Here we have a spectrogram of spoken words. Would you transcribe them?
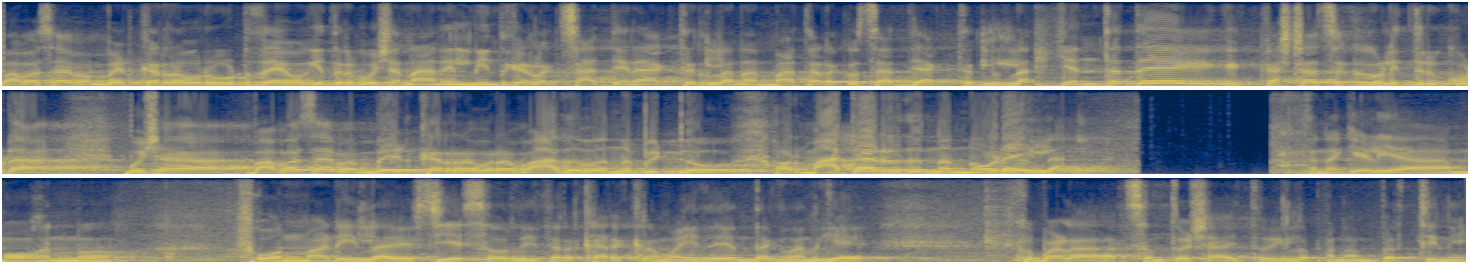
ಬಾಬಾ ಸಾಹೇಬ್ ಅಂಬೇಡ್ಕರ್ ಅವರು ಹುಟ್ಟದೆ ಹೋಗಿದ್ರೆ ಬಹುಶಃ ನಾನು ಇಲ್ಲಿ ನಿಂತ್ಕೊಳ್ಳೋಕೆ ಸಾಧ್ಯನೇ ಆಗ್ತಿರಲಿಲ್ಲ, ನಾನು ಮಾತಾಡೋಕ್ಕೂ ಸಾಧ್ಯ ಆಗ್ತಿರಲಿಲ್ಲ. ಎಂಥದ್ದೇ ಕಷ್ಟ ಸುಖಗಳಿದ್ದರೂ ಕೂಡ ಬಹುಶಃ ಬಾಬಾ ಸಾಹೇಬ್ ಅಂಬೇಡ್ಕರ್ ಅವರ ವಾದವನ್ನು ಬಿಟ್ಟು ಅವ್ರು ಮಾತಾಡೋದನ್ನು ನೋಡೇ ಇಲ್ಲ. ನನ್ನ ಗೆಳೆಯ ಮೋಹನ್ ಫೋನ್ ಮಾಡಿ, ಇಲ್ಲ, ಎಸ್ ಜಿ ಎಸ್ ಅವ್ರದ್ದು ಈ ಥರ ಕಾರ್ಯಕ್ರಮ ಇದೆ ಅಂದಾಗ ನನಗೆ ಭಾಳ ಸಂತೋಷ ಆಯಿತು, ಇಲ್ಲಪ್ಪ, ನಾನು ಬರ್ತೀನಿ.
